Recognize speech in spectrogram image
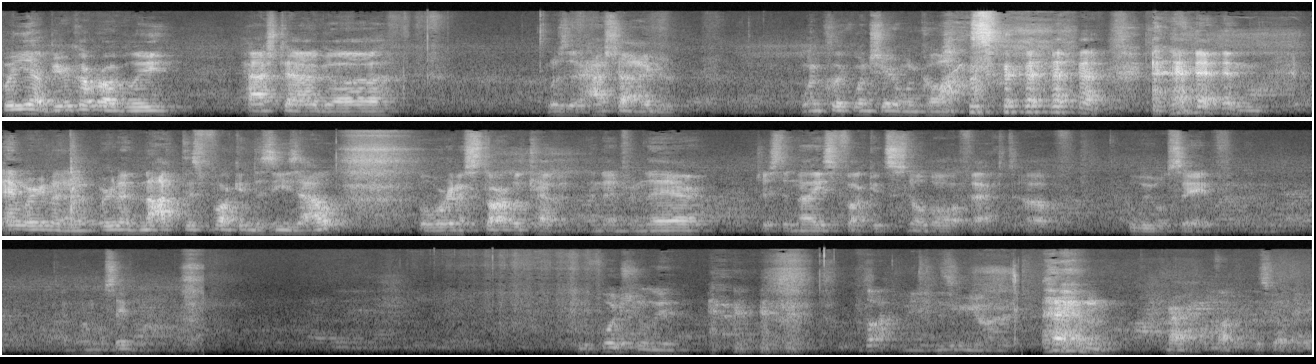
but yeah, beard cover ugly. Hashtag. Uh, what is it? Hashtag. One click, one share, one cause. and, and we're gonna we're gonna knock this fucking disease out. But we're gonna start with Kevin, and then from there, just a nice fucking snowball effect of who we will save, and, and when we'll save them. Unfortunately, Fuck, man, this is gonna be hard. Alright, fuck it, let's go, baby.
